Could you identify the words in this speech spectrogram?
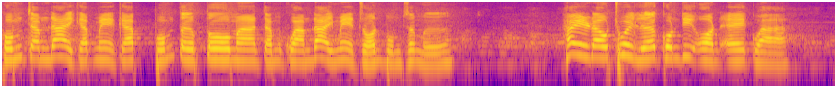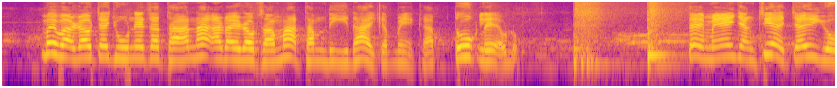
ผมจำได้ครับแม่ครับ ผมเติบโตมาจำความได้แม่สอนผมเสมอ ให้เราช่วยเหลือคนที่อ่อนแอกว่า ไม่ว่าเราจะอยู่ในสถานะอะไรเราสามารถทำดีได้ครับแม่ครับ ทุกแล้วลูกแต่แม่ยังเชื่อใจอยู่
